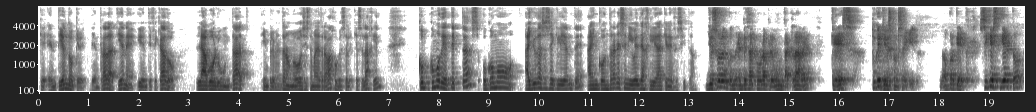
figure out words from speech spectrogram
que entiendo que de entrada tiene identificado la voluntad de implementar un nuevo sistema de trabajo, que es el, ágil, ¿cómo, detectas o cómo ayudas a ese cliente a encontrar ese nivel de agilidad que necesita? Yo suelo empezar con una pregunta clave, que es, ¿tú qué quieres conseguir? ¿no? Porque sí que es cierto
